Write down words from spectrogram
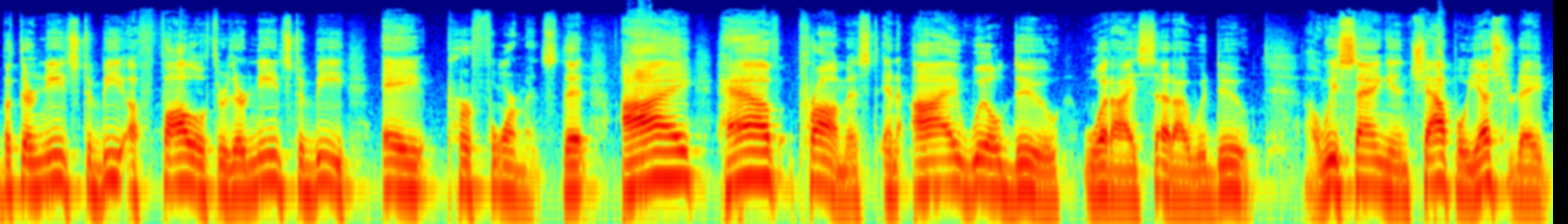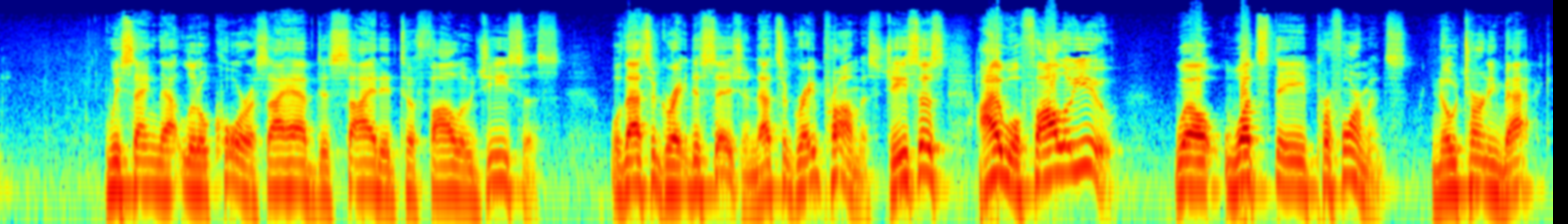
but there needs to be a follow through. There needs to be a performance that I have promised and I will do what I said I would do. Uh, we sang in chapel yesterday we sang that little chorus I have decided to follow Jesus. Well, that's a great decision. That's a great promise. Jesus, I will follow you. Well, what's the performance? No turning back.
